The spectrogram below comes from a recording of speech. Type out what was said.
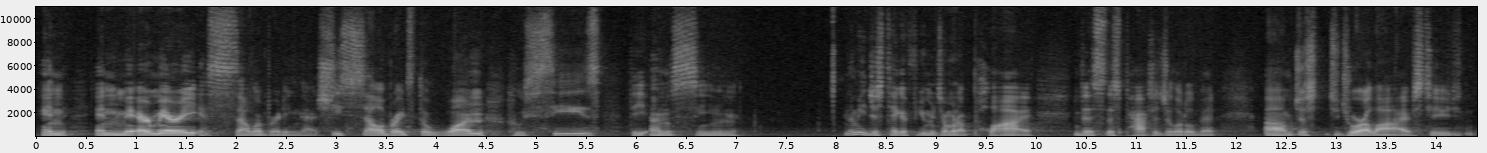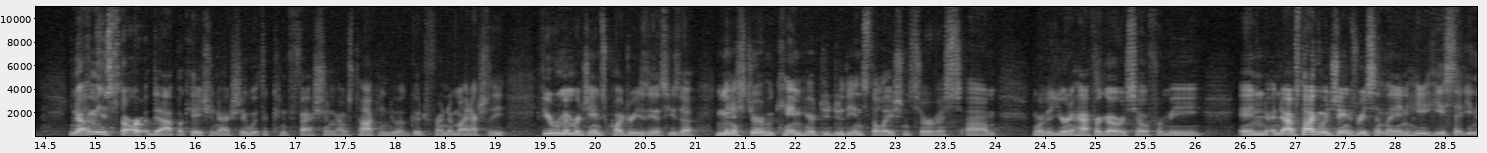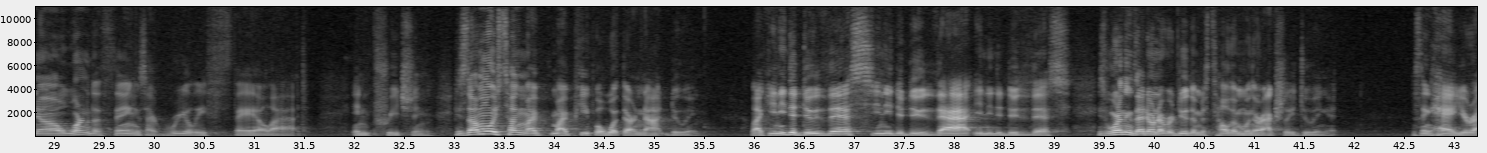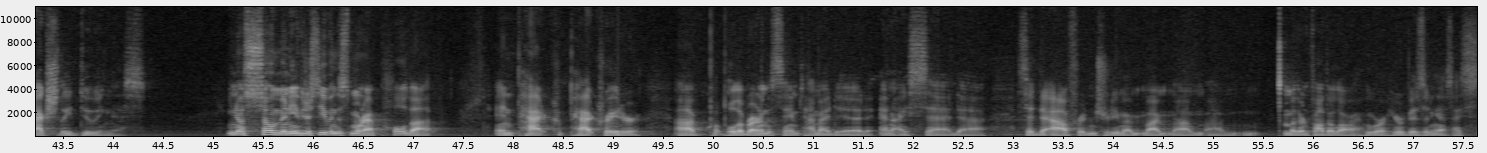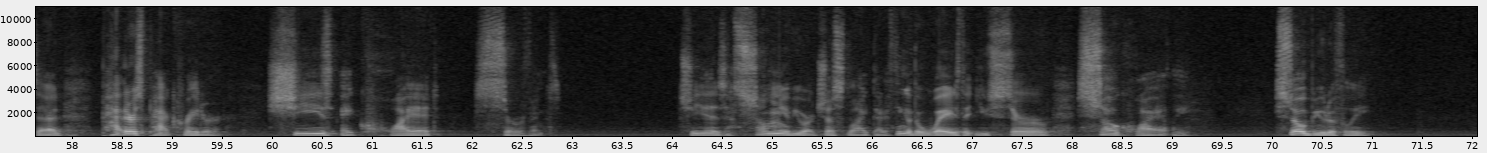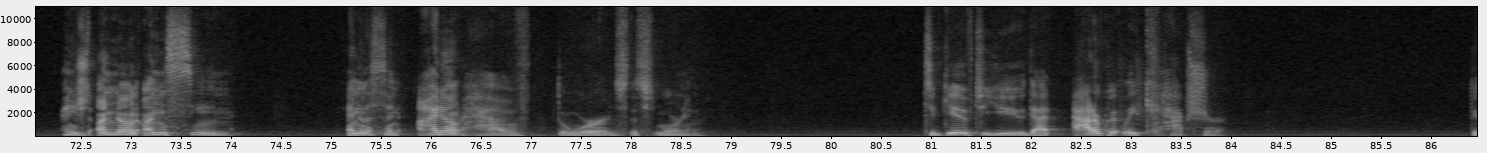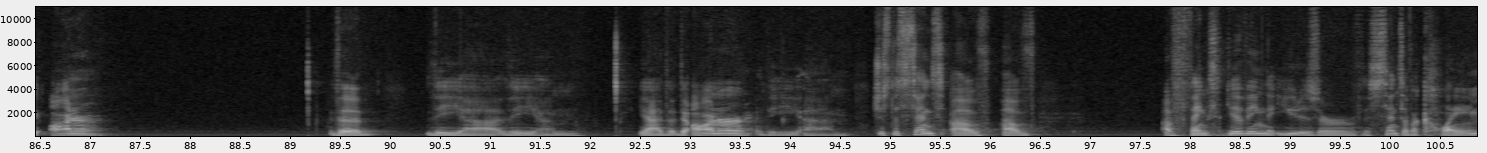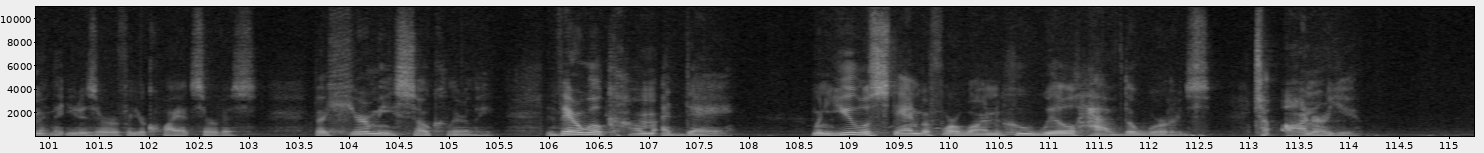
And, and Mary is celebrating that. She celebrates the one who sees the unseen. Let me just take a few minutes. I want to apply this, this passage a little bit um, just to, to, our lives. To, you know, let me just start with the application actually with a confession. I was talking to a good friend of mine. Actually, if you remember James Quadresius, he's a minister who came here to do the installation service um, more than a year and a half ago or so for me. And, and I was talking with James recently, and he, he said, You know, one of the things I really fail at in preaching is I'm always telling my, my people what they're not doing. Like, you need to do this, you need to do that, you need to do this. He said, One of the things I don't ever do them is tell them when they're actually doing it. I'm saying, Hey, you're actually doing this. You know, so many of just even this morning, I pulled up, and Pat, Pat Crater uh, pulled up right around the same time I did, and I said, uh, said to Alfred and Trudy, my, my, my um, mother and father-in-law who are here visiting us, I said, Pat, there's Pat Crater. She's a quiet servant. She is. And so many of you are just like that. I think of the ways that you serve so quietly, so beautifully. And you're just unknown, unseen. And listen, I don't have the words this morning to give to you that adequately capture the honor, the, the, uh, the, um, yeah, the, the honor, the, um, just the sense of, of, of thanksgiving that you deserve, the sense of acclaim that you deserve for your quiet service. But hear me so clearly. There will come a day when you will stand before one who will have the words to honor you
